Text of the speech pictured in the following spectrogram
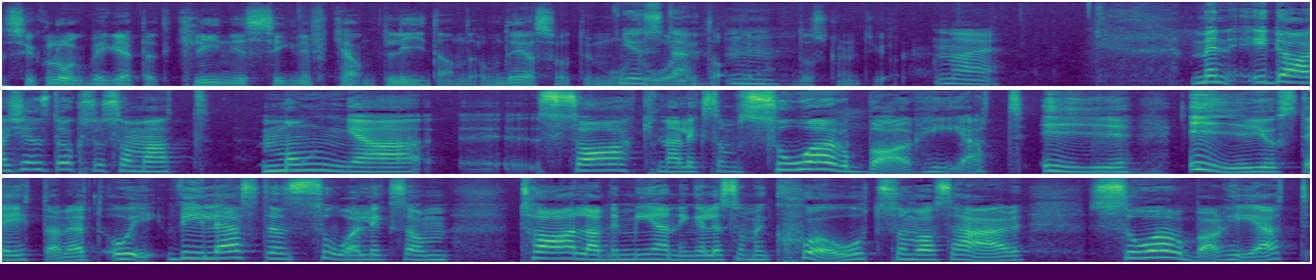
psykologbegreppet kliniskt signifikant lidande. Om det är så att du mår dåligt av det, Mm. då ska du inte göra det. Nej. Men idag känns det också som att många eh, saknar liksom sårbarhet i, i just dejtandet. Och vi läste en så liksom talande mening eller som en quote som var så här sårbarhet,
